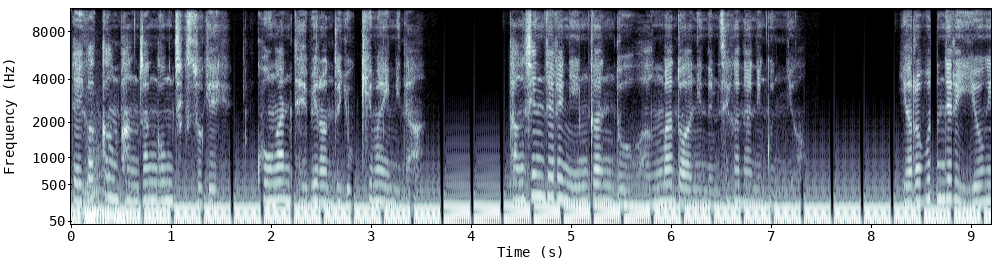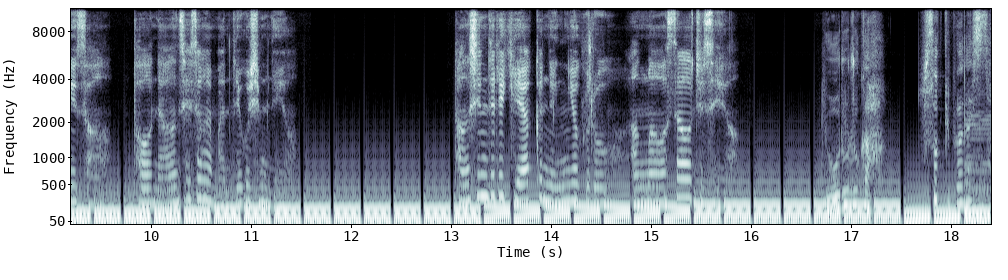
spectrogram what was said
내각강 방장공 직속의 공안 데빌런트 요키마입니다. 당신들은 인간도 악마도 아닌 냄새가 나는군요. 여러분들을 이용해서 더 나은 세상을 만들고 싶네요. 당신들이 계약한 능력으로 악마와 싸워주세요. 요루루가 무섭게 변했어.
